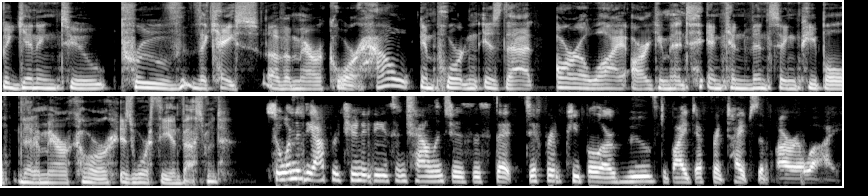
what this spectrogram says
beginning to prove the case of AmeriCorps. How important is that ROI argument in convincing people that AmeriCorps is worth the investment? So, one of the opportunities and challenges is that different people are moved by different types of ROI.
